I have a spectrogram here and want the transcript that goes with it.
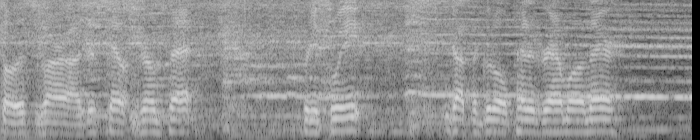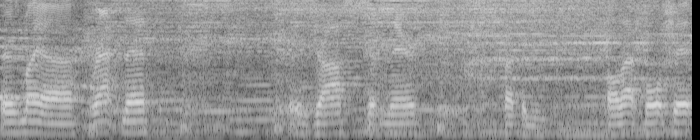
So this is our uh, discount drum set. Pretty sweet. Got the good old pentagram on there. There's my uh, rat nest. There's Josh sitting there. Fucking all that bullshit.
